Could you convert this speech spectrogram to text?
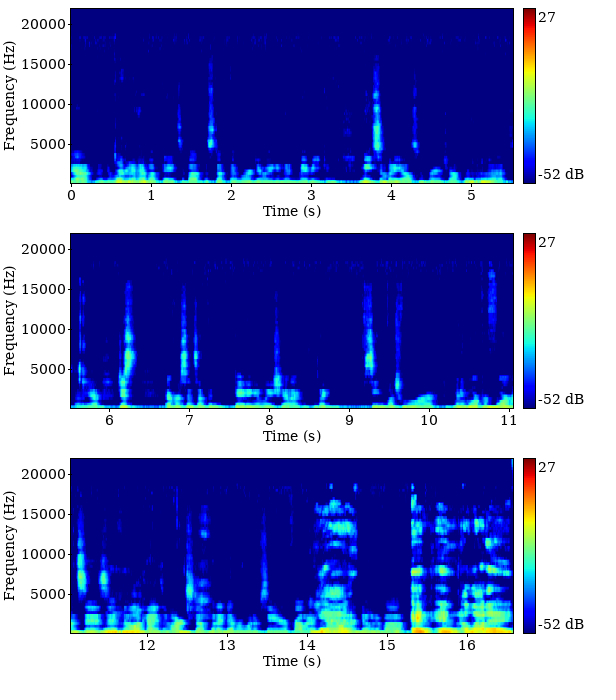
Yeah. Then we're going to have updates about the stuff that we're doing, and then maybe you can meet somebody else and branch off into Mhm. that. So, yeah. Just ever since I've been dating Alicia, I've like seen much more, many more performances and Mhm. all kinds of art stuff that I never would have seen or probably I Yeah. never known about. and and a lot of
